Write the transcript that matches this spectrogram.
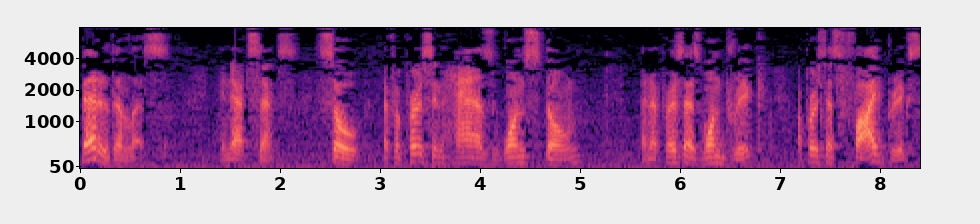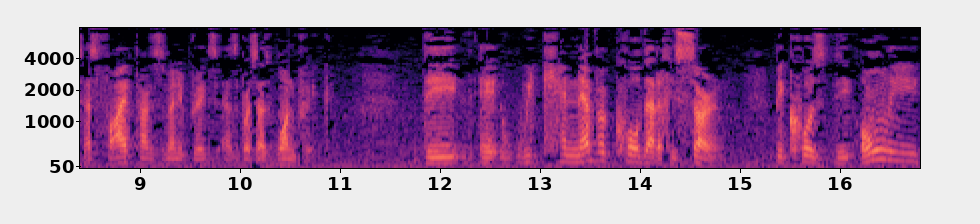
better than less in that sense. So if a person has one stone and a person has one brick, a person has five bricks, has five times as many bricks as a person has one brick. The, uh, we can never call that a chisaron because the only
